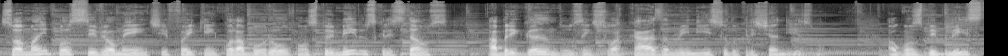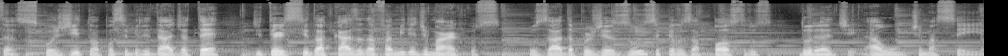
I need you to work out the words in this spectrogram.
Sua mãe, possivelmente, foi quem colaborou com os primeiros cristãos, abrigando-os em sua casa no início do cristianismo. Alguns biblistas cogitam a possibilidade até de ter sido a casa da família de Marcos, usada por Jesus e pelos apóstolos durante a última ceia.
